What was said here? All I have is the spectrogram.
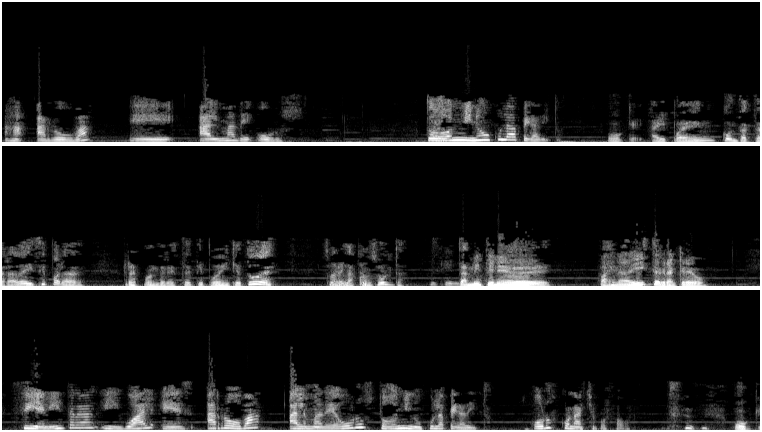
Ajá, arroba eh, alma de oros. Todo Al- en minúscula pegadito. Ok, ahí pueden contactar a Daisy para responder este tipo de inquietudes sobre Correcto. las consultas. También tiene eh, página de Instagram, creo. Sí, el Instagram igual es arroba alma de oros, todo en minúscula pegadito. Oros con H, por favor. Ok.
